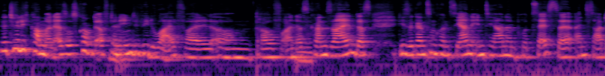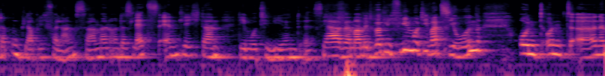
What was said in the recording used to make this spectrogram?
Natürlich kann man, also es kommt auf den Individualfall ähm, drauf an. Es mhm. kann sein, dass diese ganzen konzerninternen Prozesse ein Startup unglaublich verlangsamen und das letztendlich dann demotivierend ist. Ja, wenn man mit wirklich viel Motivation und, und äh, eine,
